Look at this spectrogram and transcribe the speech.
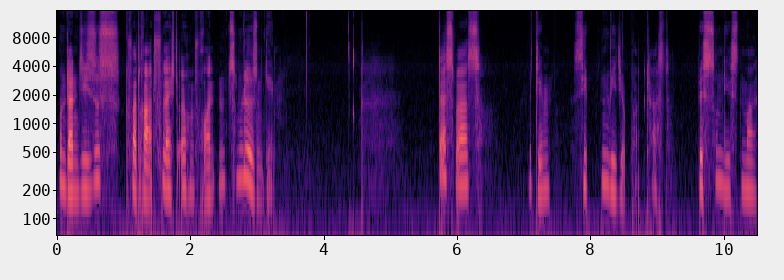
Und dann dieses Quadrat vielleicht euren Freunden zum Lösen geben. Das war's mit dem siebten Videopodcast. Bis zum nächsten Mal.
